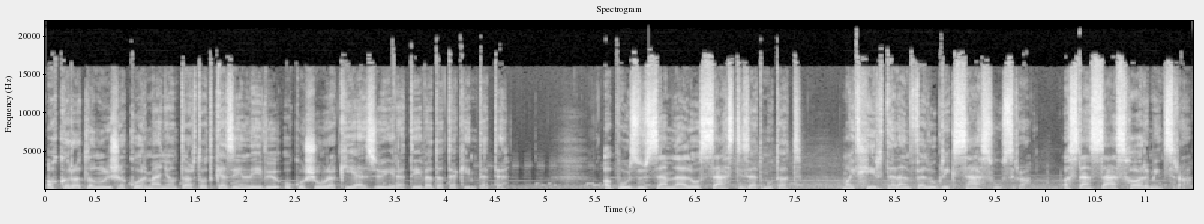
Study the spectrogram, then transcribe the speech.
akaratlanul is a kormányon tartott kezén lévő okosóra kijelzőjére téved a tekintete. A pulzus számláló 110-et mutat, majd hirtelen felugrik 120-ra, aztán 130-ra,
